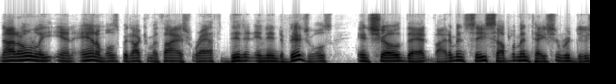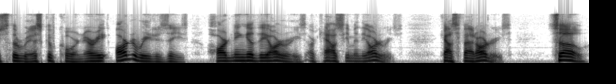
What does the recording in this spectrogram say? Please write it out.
not only in animals, but Dr. Matthias Rath did it in individuals and showed that vitamin C supplementation reduced the risk of coronary artery disease, hardening of the arteries, or calcium in the arteries, calcified arteries. So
